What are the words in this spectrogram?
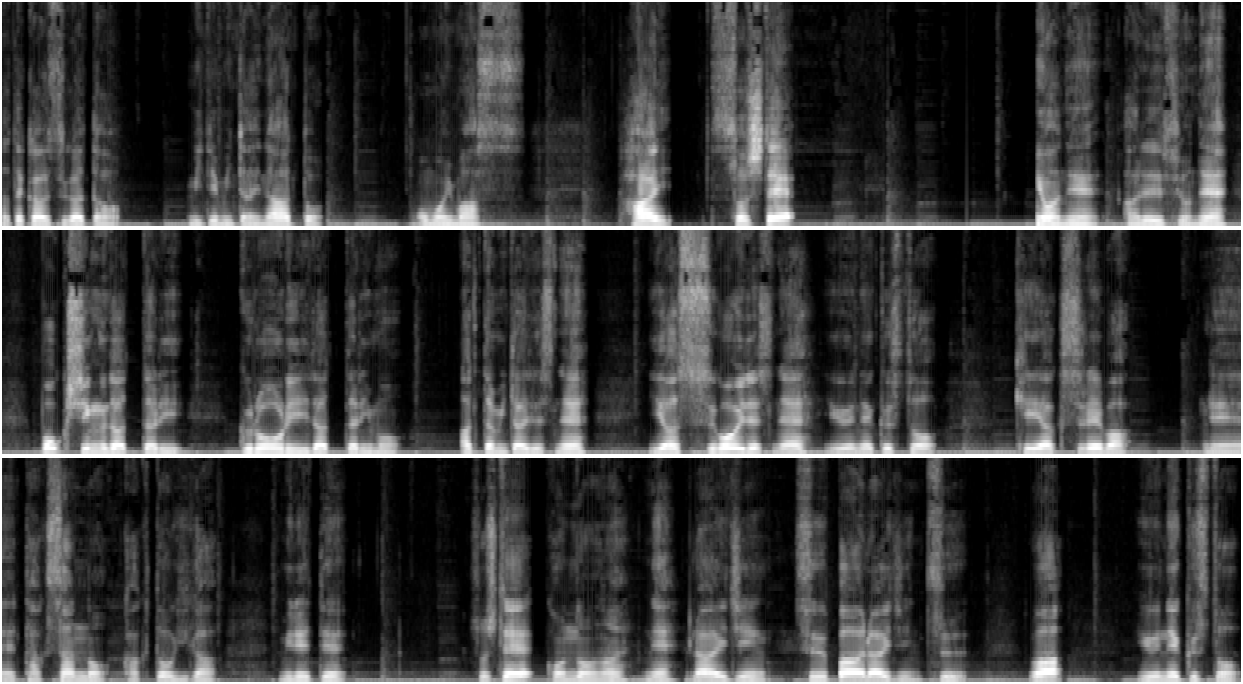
戦う姿を見てみたいなと思います。はい。そして今はねあれですよね。ボクシングだったりグローリーだったりもあったみたいですね。いやすごいですね。UNEXT 契約すれば、えー、たくさんの格闘技が見れてそして今度のね、ライジン、スーパーライジン2は UNEXT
